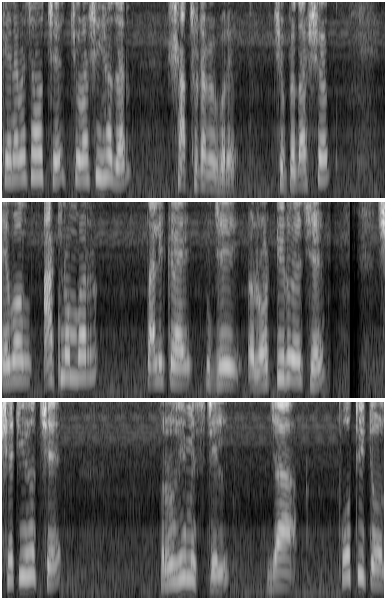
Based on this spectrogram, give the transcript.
কেনাবেচা হচ্ছে চুরাশি হাজার সাতশো টাকা করে। সুপ্রিয় দর্শক, এবং আট নম্বর তালিকায় যে রডটি রয়েছে, সেটি হচ্ছে রহিম স্টিল, যা প্রতি টন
